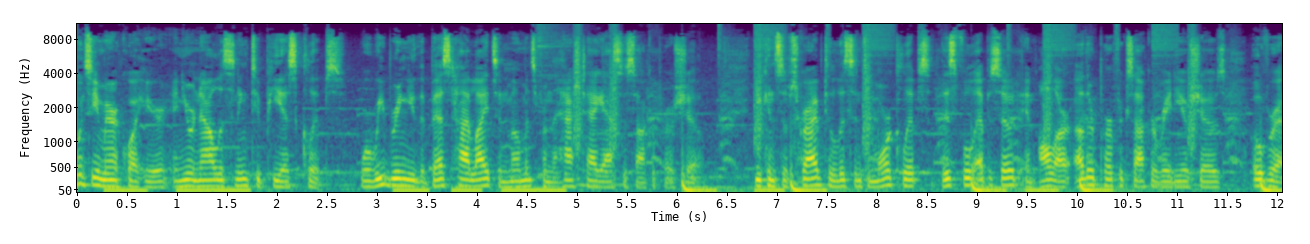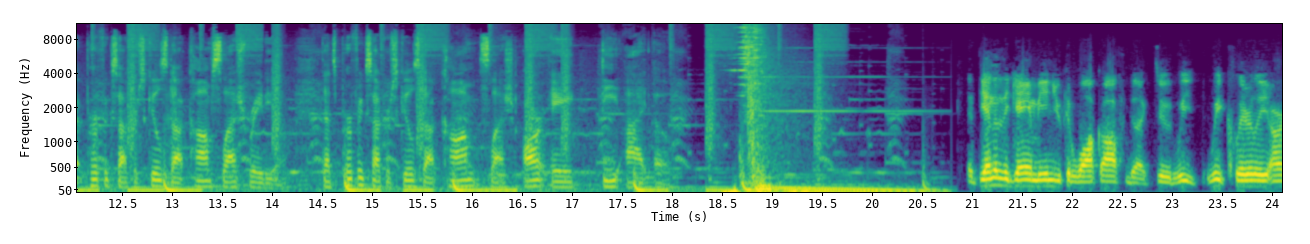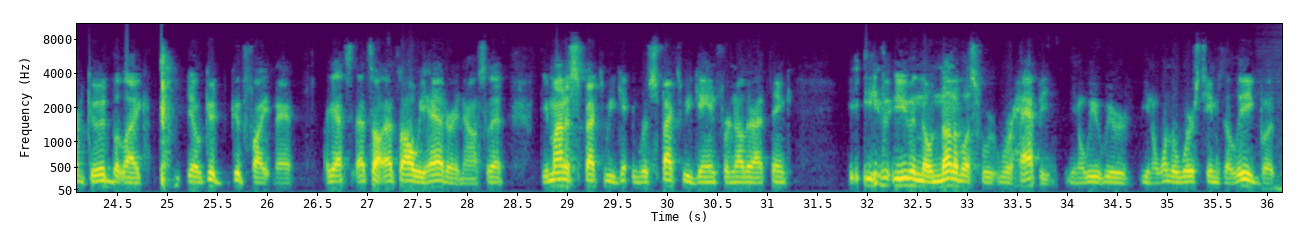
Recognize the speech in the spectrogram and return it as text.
Quincy Amarikwa here, and you are now listening to PS Clips, where we bring you the best highlights and moments from the hashtag Ask the Soccer Pro show. You can subscribe to listen to more clips, this full episode, and all our other Perfect Soccer radio shows over at perfectsoccerskills.com slash radio. That's perfectsoccerskills.com slash R-A-D-I-O. At the end of the game, me and you could walk off and be like, dude, we, we clearly aren't good, but like, you know, good, good fight, man. Like that's, that's all, that's all we had right now. So that the amount of respect we get, respect we gain for another, I think, even, even though none of us were, were happy, you know, we, we were, you know, one of the worst teams in the league, but.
